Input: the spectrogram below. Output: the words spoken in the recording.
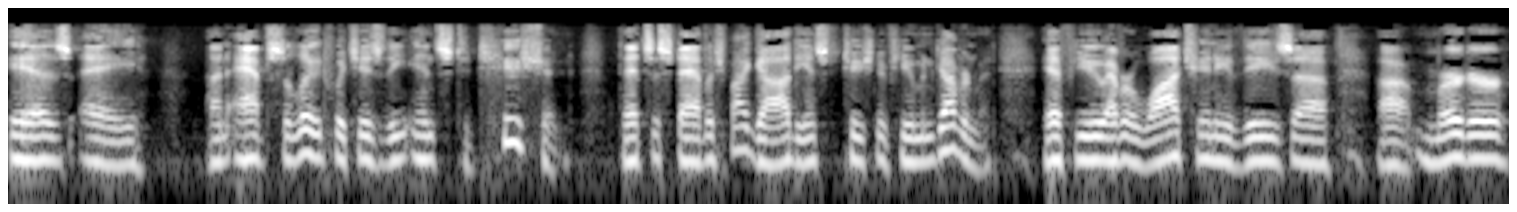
is a an absolute, which is the institution that's established by God, the institution of human government. If you ever watch any of these uh, uh, murder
